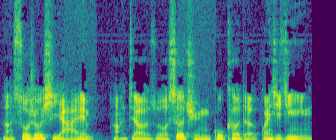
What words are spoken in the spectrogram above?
呃 Social CRM。啊，叫做社群顾客的关系经营。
